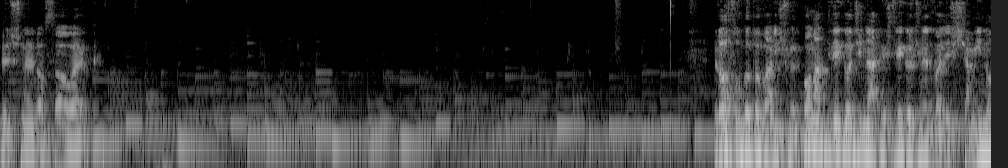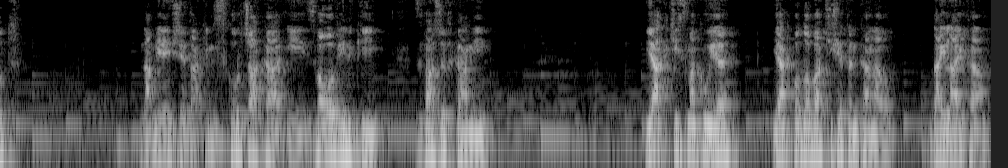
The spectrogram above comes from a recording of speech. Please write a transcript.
Pyszny rosołek. Rosół gotowaliśmy ponad 2 godziny, jakieś 2 godziny 20 minut. Na mięsie takim z kurczaka i z wołowinki, z warzywkami. Jak Ci smakuje? Jak podoba Ci się ten kanał? Daj lajka,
